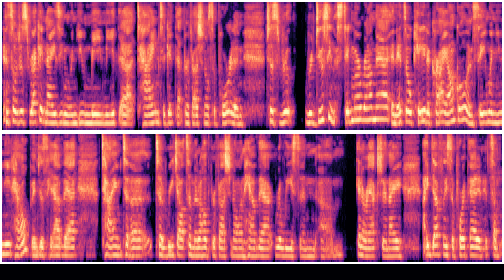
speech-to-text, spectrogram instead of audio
And so just recognizing when you may need that time to get that professional support and just re- reducing the stigma around that and it's okay to cry uncle and say when you need help and just have that time to to reach out to a mental health professional and have that release and um, interaction. I i definitely support that and it's some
